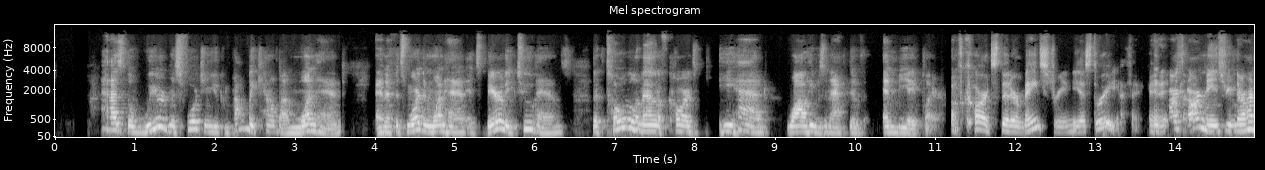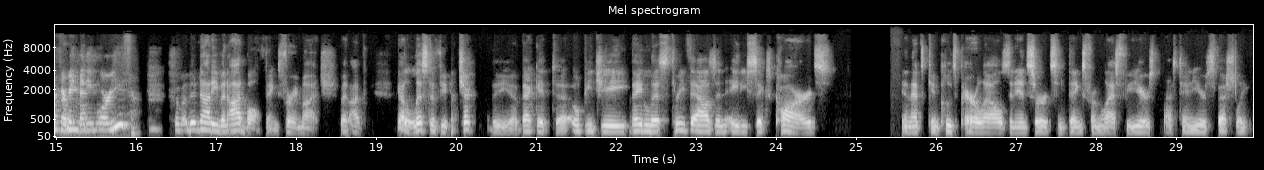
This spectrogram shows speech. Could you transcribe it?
has the weird misfortune you can probably count on one hand and if it's more than one hand, it's barely two hands. The total amount of cards he had while he was an active NBA player. Of cards that are mainstream, he has three, I think. And, and cards that are mainstream, there aren't very many more either. They're not even oddball things very much. But I've got a list of you check the uh, Beckett uh, OPG. They list 3,086 cards, and that includes parallels and inserts and things from the last few years, last 10 years especially.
